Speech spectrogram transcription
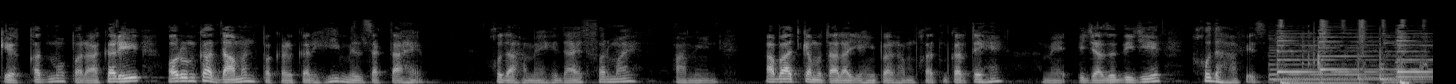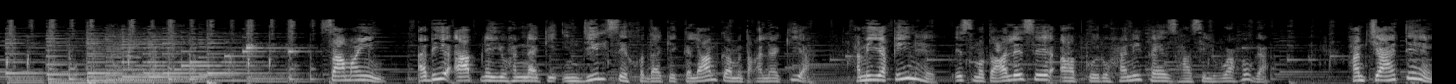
کے قدموں پر آ کر ہی اور ان کا دامن پکڑ کر ہی مل سکتا ہے۔ خدا ہمیں ہدایت فرمائے۔ آمین۔ اب آج کا مطالعہ یہیں پر ہم ختم کرتے ہیں۔ ہمیں اجازت دیجیے۔ خدا حافظ۔ سامعین، ابھی آپ نے یوہنا کی انجیل سے خدا کے کلام کا مطالعہ کیا۔ ہمیں یقین ہے اس مطالعے سے آپ کو روحانی فیض حاصل ہوا ہوگا۔ ہم چاہتے ہیں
